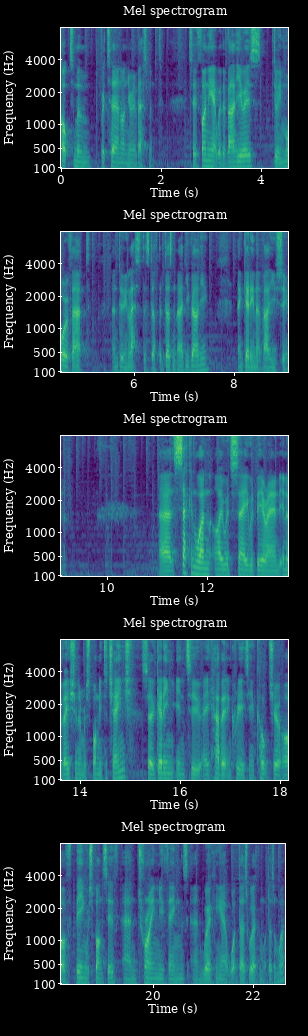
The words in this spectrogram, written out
optimum return on your investment. So finding out where the value is, doing more of that, and doing less of the stuff that doesn't add you value, and getting that value sooner. Uh, the second one I would say would be around innovation and responding to change. So getting into a habit and creating a culture of being responsive and trying new things and working out what does work and what doesn't work.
